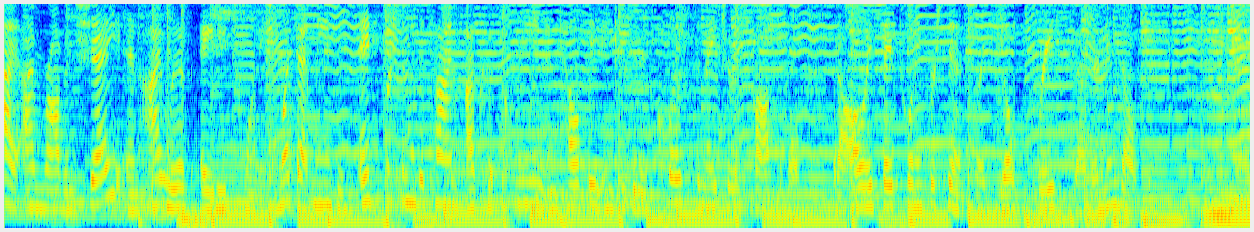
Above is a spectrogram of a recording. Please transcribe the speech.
Hi, I'm Robin Shea and I live 80-20. And what that means is 80% of the time I cook clean and healthy and keep it as close to nature as possible. But I always save 20% for a guilt-free Southern indulgence.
